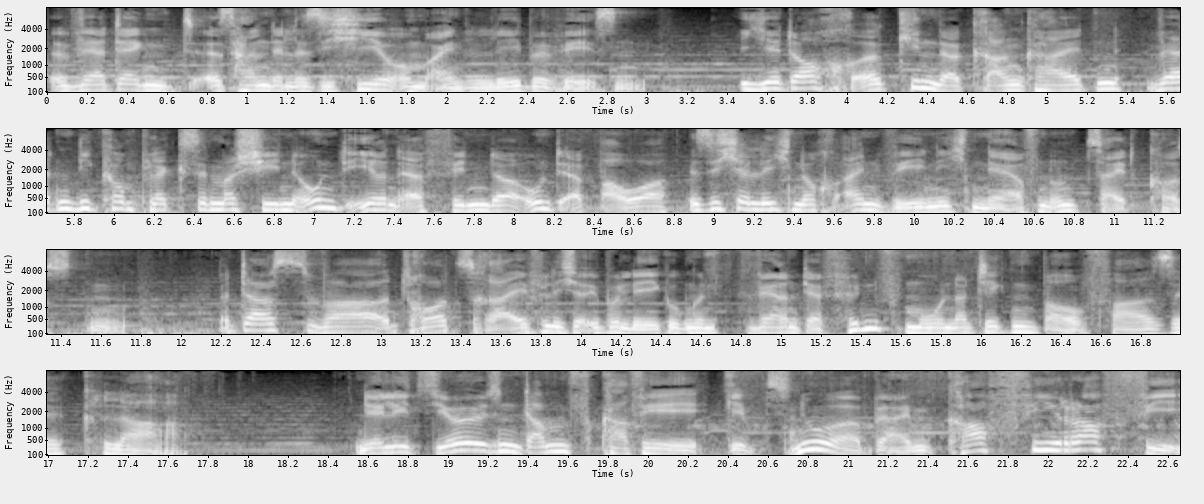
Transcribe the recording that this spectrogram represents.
Wer denkt, es handele sich hier um ein Lebewesen? Jedoch äh, Kinderkrankheiten werden die komplexe Maschine und ihren Erfinder und Erbauer sicherlich noch ein wenig Nerven und Zeit kosten. Das war trotz reiflicher Überlegungen während der fünfmonatigen Bauphase klar. Deliziösen Dampfkaffee gibt's nur beim Coffee Raffi.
